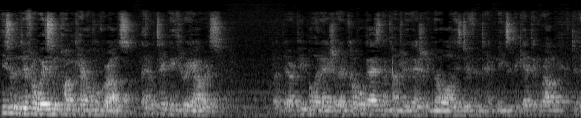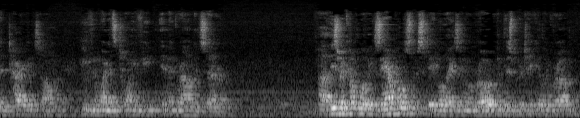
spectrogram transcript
These are the different ways to pump chemical grouts. That'll take me three hours. But there are people that actually, there are a couple guys in the country that actually know all these different techniques to get the grout to the target zone, even when it's 20 feet in the ground, etc. Uh, these are a couple of examples of stabilizing a road with this particular grout.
